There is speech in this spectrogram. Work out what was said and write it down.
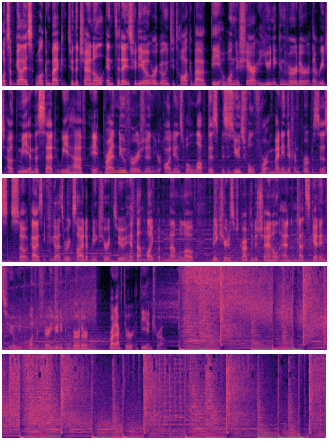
What's up guys, welcome back to the channel. In today's video, we're going to talk about the Wondershare Uniconverter that reached out to me and they said we have a brand new version. Your audience will love this. This is useful for many different purposes. So guys, if you guys are excited, make sure to hit that like button down below. Make sure to subscribe to the channel and let's get into Wondershare Uniconverter right after the intro.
